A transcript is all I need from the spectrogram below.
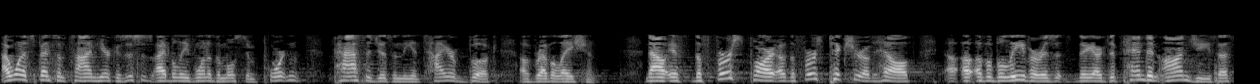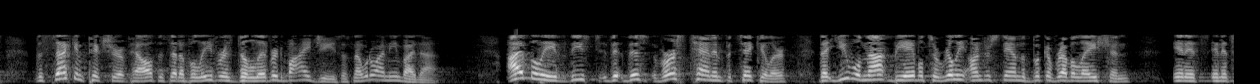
I want to spend some time here because this is, I believe, one of the most important passages in the entire book of Revelation. Now, if the first part of the first picture of health uh, of a believer is that they are dependent on Jesus, the second picture of health is that a believer is delivered by Jesus. Now, what do I mean by that? I believe these, this verse 10 in particular, that you will not be able to really understand the book of Revelation in its, in its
